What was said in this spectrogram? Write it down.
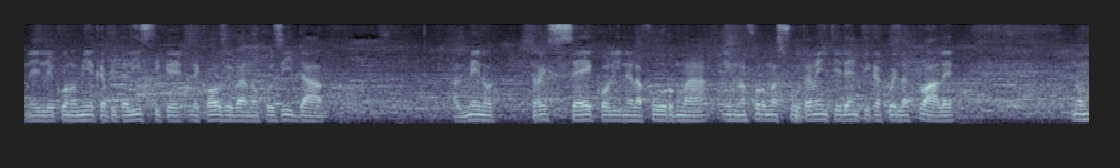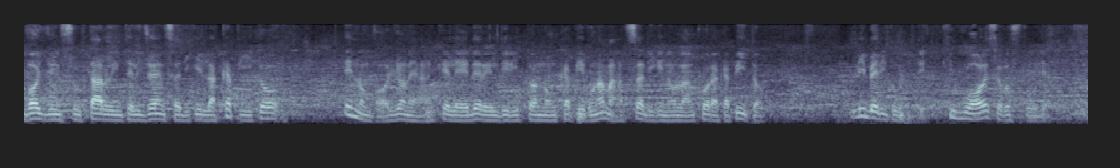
nelle economie capitalistiche le cose vanno così da almeno tre secoli forma, in una forma assolutamente identica a quella attuale, non voglio insultare l'intelligenza di chi l'ha capito, e non voglio neanche ledere il diritto a non capire una mazza di chi non l'ha ancora capito. Liberi tutti, chi vuole se lo studia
